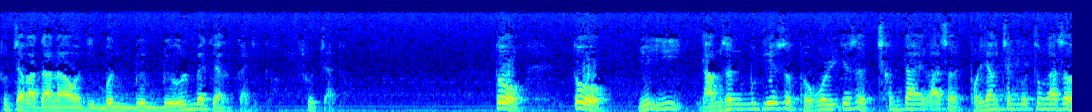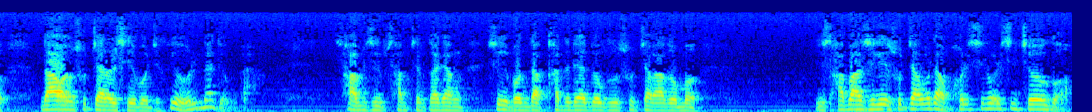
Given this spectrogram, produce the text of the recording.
숫자가 다 나오는데 뭔, 뭔, 뭐, 얼마 돼야 그까지 숫자도. 또, 또, 이 남선 무기에서 복을 지어서 천당에 가서 보리장천 보통 가서 나온 숫자를 세보지 그게 얼마 된가? 33천 가량 세본다 하더라도 그 숫자가 그뭐 이 사바세계 숫자보다 훨씬 훨씬 적어.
